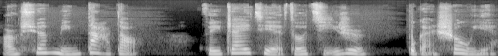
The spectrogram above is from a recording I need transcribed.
而宣明大道，非斋戒则吉日，不敢受也。”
